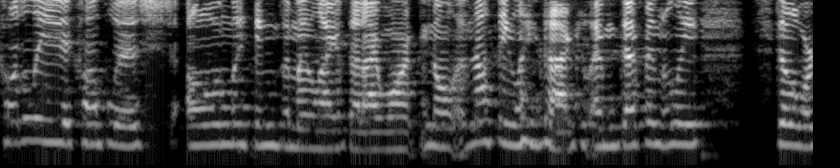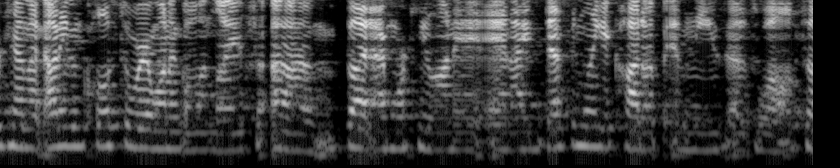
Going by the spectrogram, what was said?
totally accomplished all my things in my life that I want. You know, nothing like that because I'm definitely still working on that. Not even close to where I want to go in life. Um, but I'm working on it, and I definitely get caught up in these as well. So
